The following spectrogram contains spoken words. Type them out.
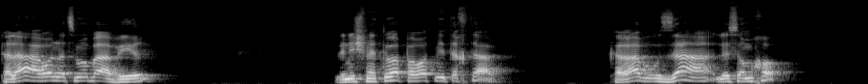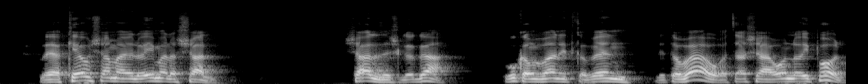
תלה אהרון עצמו באוויר ונשמטו הפרות מתחתיו. קרב עוזה לסומכו ויכהו שם האלוהים על השל. של זה שגגה. הוא כמובן התכוון לטובה, הוא רצה שהארון לא ייפול.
